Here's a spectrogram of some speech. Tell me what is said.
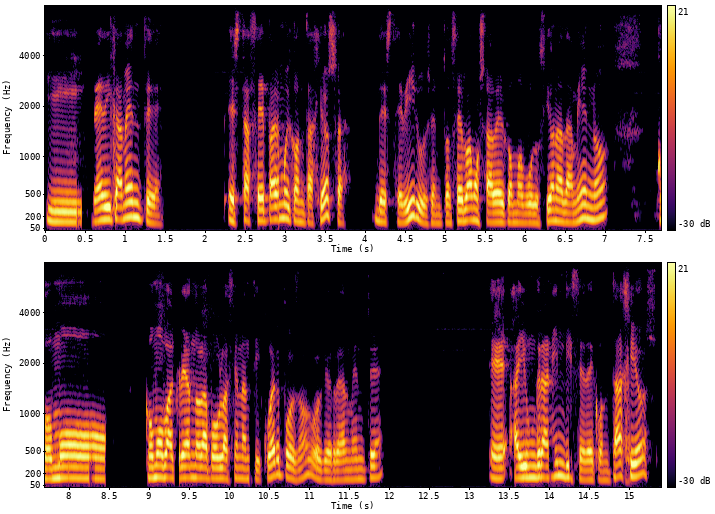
Y médicamente, esta cepa es muy contagiosa de este virus, entonces vamos a ver cómo evoluciona también, ¿no? Cómo, cómo va creando la población anticuerpos, ¿no? Porque realmente eh, hay un gran índice de contagios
